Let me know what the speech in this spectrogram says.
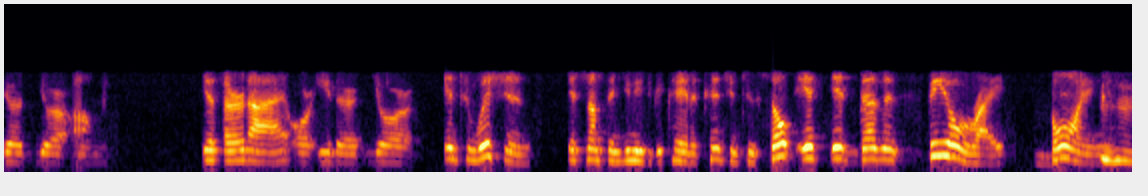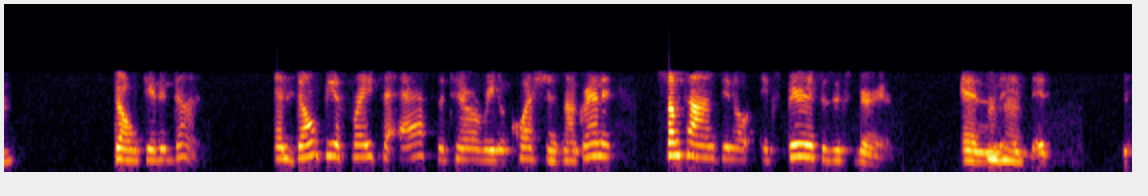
your your um your third eye or either your intuition is something you need to be paying attention to. So if it doesn't feel right, boing, mm-hmm. don't get it done. And don't be afraid to ask the tarot reader questions. Now, granted, sometimes you know experience is experience, and mm-hmm. it, it,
